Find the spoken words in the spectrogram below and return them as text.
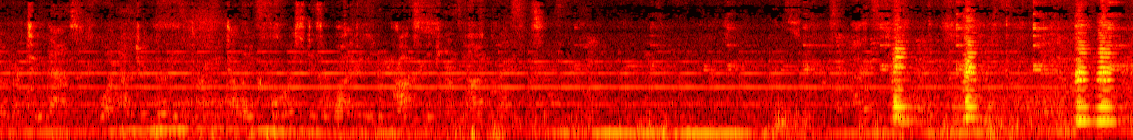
number 2133 to Lake Forest is arriving in approximately 9 minutes.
